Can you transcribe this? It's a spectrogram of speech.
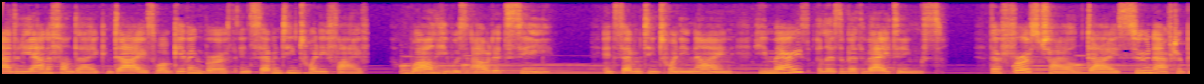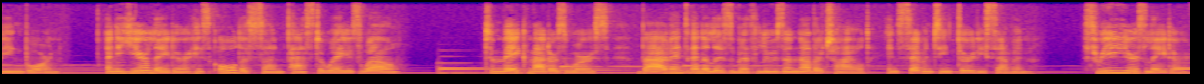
Adriana van Dijk, dies while giving birth in 1725 while he was out at sea. In 1729, he marries Elizabeth Wijtings. Their first child dies soon after being born, and a year later, his oldest son passed away as well. To make matters worse, Barend and Elizabeth lose another child in 1737. Three years later,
